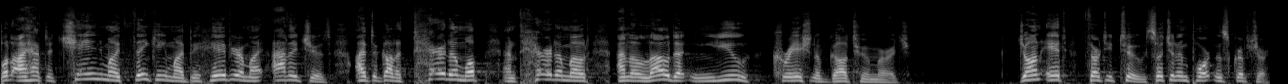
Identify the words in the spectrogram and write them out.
but I have to change my thinking, my behavior, my attitudes. I've to got to tear them up and tear them out and allow that new creation of God to emerge. John 8 32, such an important scripture.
